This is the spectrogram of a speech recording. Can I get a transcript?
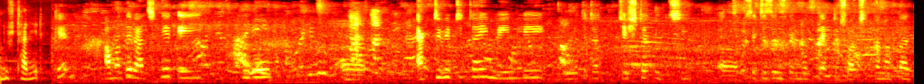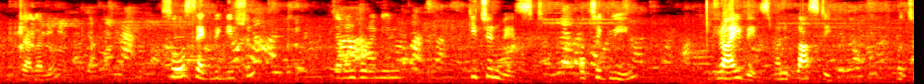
অনুষ্ঠানের। আমাদের আজকের এই পুরো অ্যাক্টিভিটিটাই মেইনলি আমরা যেটা চেষ্টা করছি সিটিজেন্সদের মধ্যে একটা সচেতনতা জাগানো। সোর্স সেগ্রিগেশন যেমন ধরে নিন কিচেন ওয়েস্ট হচ্ছে গ্রিন ড্রাই ওয়েস্ট মানে প্লাস্টিক, হচ্ছে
